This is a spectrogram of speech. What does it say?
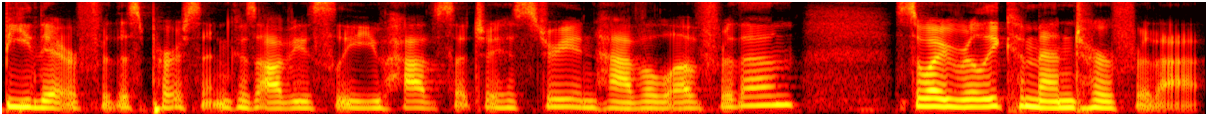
be there for this person because obviously you have such a history and have a love for them. So I really commend her for that.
